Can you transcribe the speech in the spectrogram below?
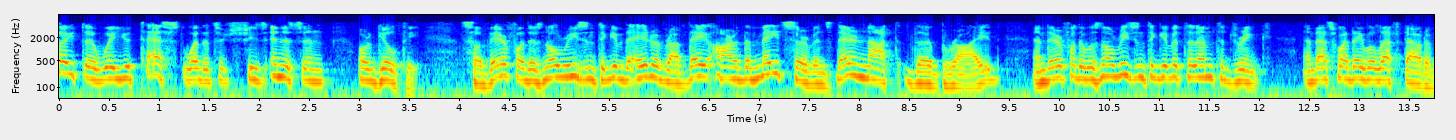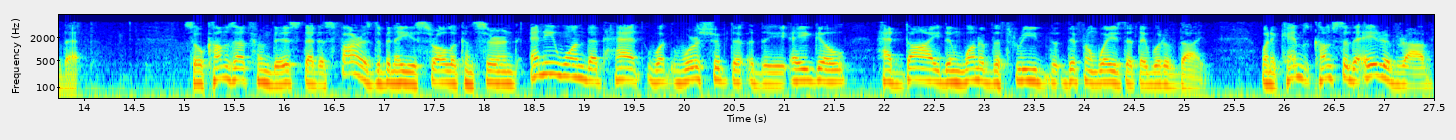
sotah, where you test whether she's innocent or guilty. So therefore, there's no reason to give the Erev Rav. They are the maidservants. They're not the bride, and therefore there was no reason to give it to them to drink, and that's why they were left out of that. So it comes out from this that as far as the Bnei Yisrael are concerned, anyone that had what worshipped the, the Egel had died in one of the three different ways that they would have died. When it comes, comes to the Erev Rav,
